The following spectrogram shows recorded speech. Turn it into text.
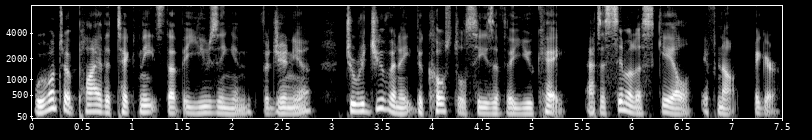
We want to apply the techniques that they're using in Virginia to rejuvenate the coastal seas of the UK at a similar scale, if not bigger.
